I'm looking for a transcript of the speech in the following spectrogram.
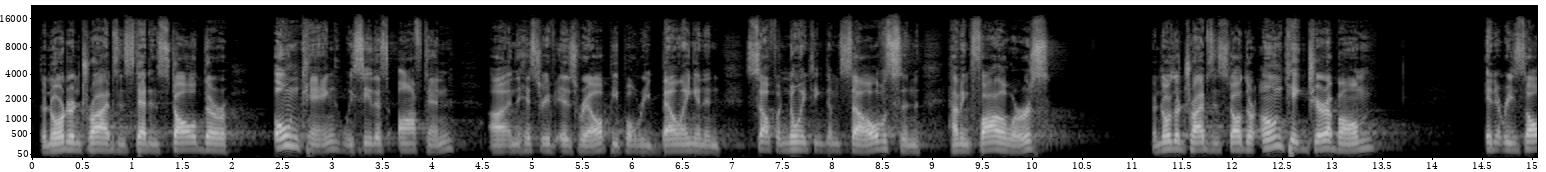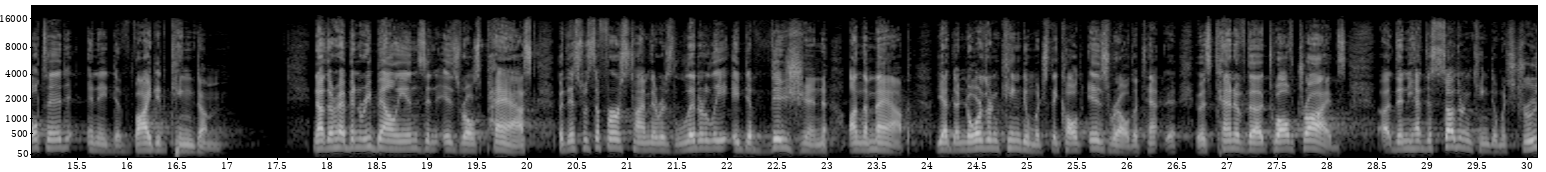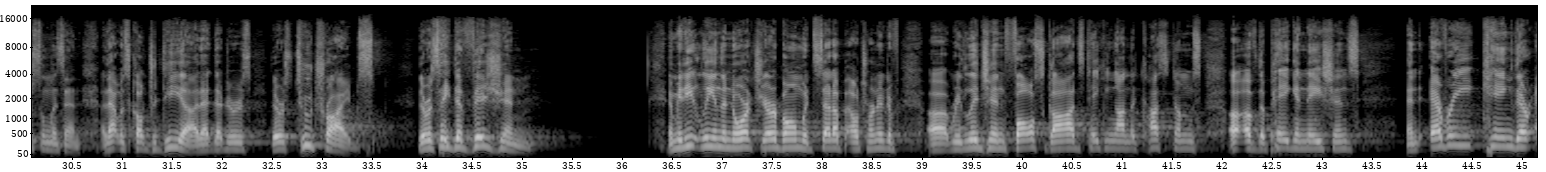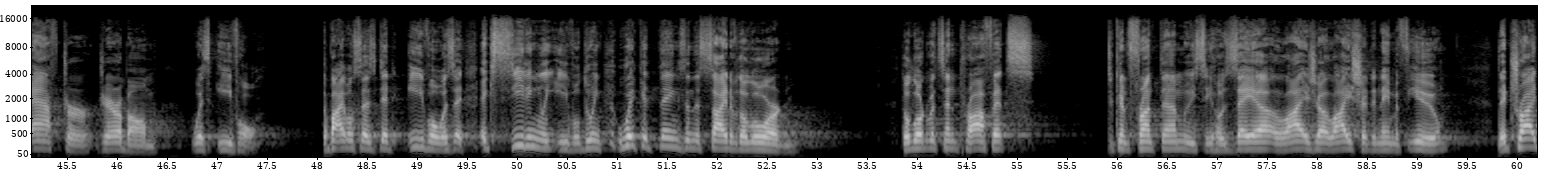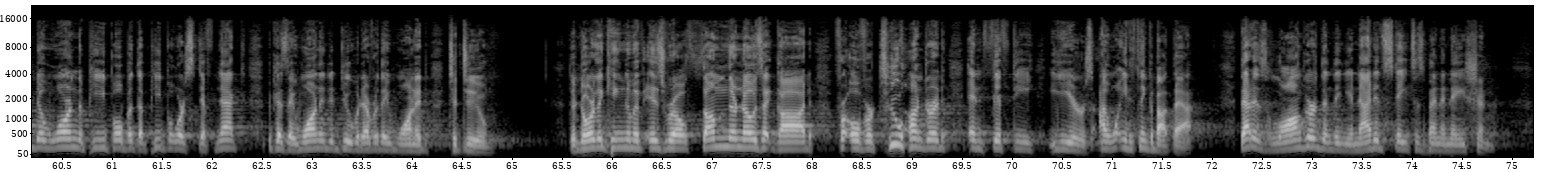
The northern tribes instead installed their own king. We see this often uh, in the history of Israel people rebelling and self anointing themselves and having followers. The northern tribes installed their own king, Jeroboam, and it resulted in a divided kingdom. Now, there have been rebellions in Israel's past, but this was the first time there was literally a division on the map. You had the northern kingdom, which they called Israel. The ten, it was 10 of the 12 tribes. Uh, then you had the southern kingdom, which Jerusalem was in. And that was called Judea. That, that there, was, there was two tribes. There was a division. Immediately in the north, Jeroboam would set up alternative uh, religion, false gods, taking on the customs uh, of the pagan nations. And every king thereafter, Jeroboam, was evil. The Bible says did evil, was exceedingly evil, doing wicked things in the sight of the Lord. The Lord would send prophets to confront them. We see Hosea, Elijah, Elisha, to name a few. They tried to warn the people, but the people were stiff necked because they wanted to do whatever they wanted to do. The northern kingdom of Israel thumbed their nose at God for over 250 years. I want you to think about that. That is longer than the United States has been a nation.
